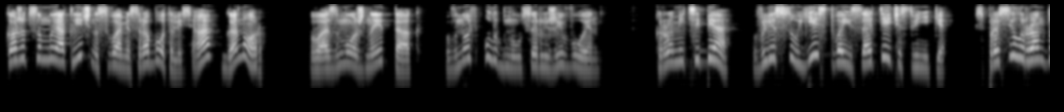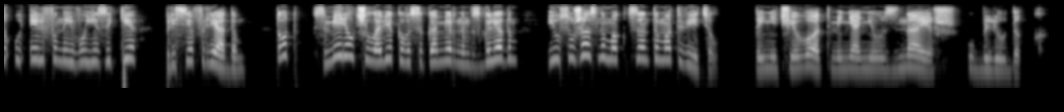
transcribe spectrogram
Кажется, мы отлично с вами сработались, а, Ганор? Возможно и так, вновь улыбнулся рыжий воин. Кроме тебя, в лесу есть твои соотечественники? Спросил Ранда у эльфа на его языке, присев рядом. Тот смерил человека высокомерным взглядом и с ужасным акцентом ответил. Ты ничего от меня не узнаешь, ублюдок.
